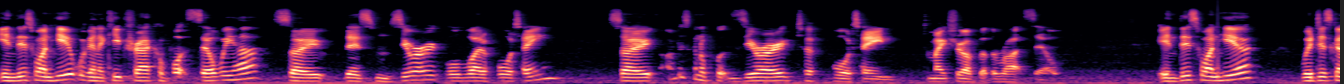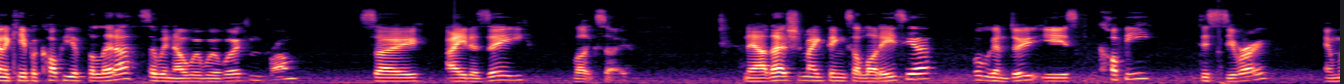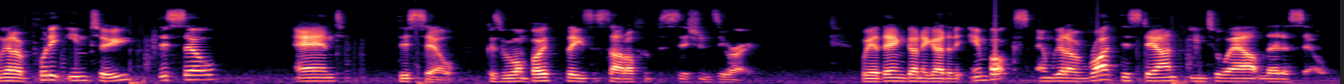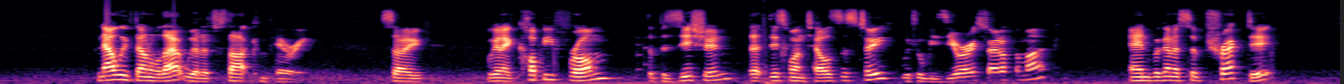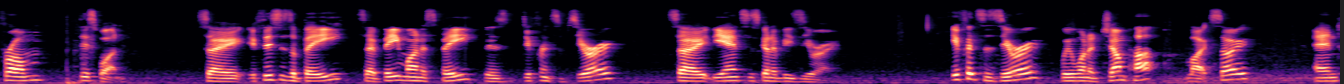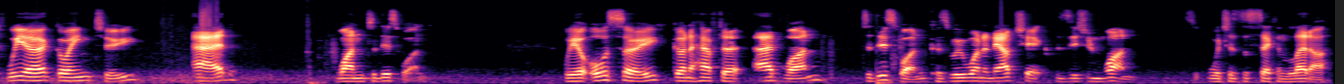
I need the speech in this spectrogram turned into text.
In this one here, we're going to keep track of what cell we are. So there's from 0 all the way to 14. So I'm just going to put 0 to 14 to make sure I've got the right cell. In this one here, we're just going to keep a copy of the letter so we know where we're working from. So A to Z, like so. Now that should make things a lot easier. What we're going to do is copy this zero and we're going to put it into this cell and this cell because we want both of these to start off at position zero. We're then going to go to the inbox and we're going to write this down into our letter cell. Now we've done all that, we're going to start comparing. So we're going to copy from the position that this one tells us to, which will be 0 straight off the mark. And we're going to subtract it from this one. So if this is a B, so B minus B, there's a difference of 0. So the answer is going to be 0. If it's a 0, we want to jump up like so. And we are going to add 1 to this one. We are also going to have to add 1 to this one because we want to now check position 1, which is the second letter.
